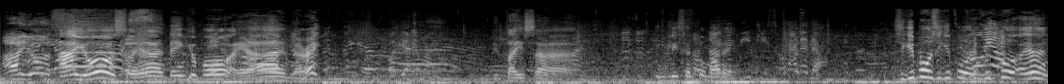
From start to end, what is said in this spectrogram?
Ayos! Ayos. Ayan. Thank you po. Ayan. Alright. O, yan naman. Dito tayo sa Inglesan po, Mare. Diabetes Canada. Sige po, sige po. Ang good po. Ayan.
